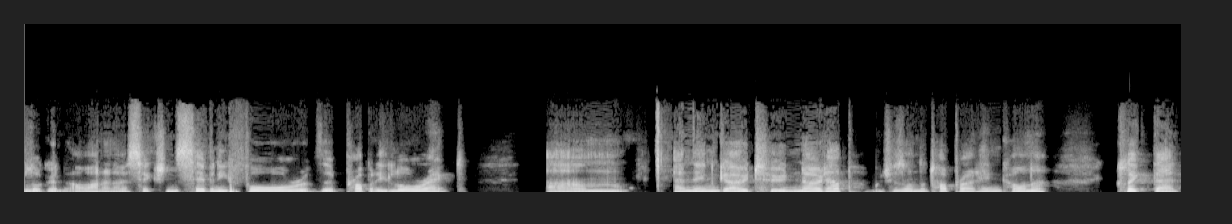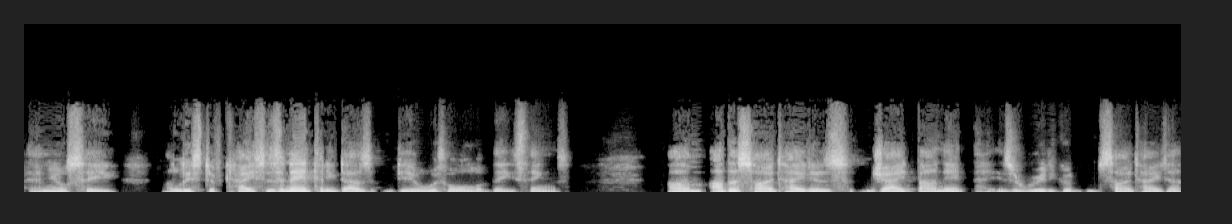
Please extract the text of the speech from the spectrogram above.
a look at, oh, I don't know, Section 74 of the Property Law Act, um, and then go to Note Up, which is on the top right hand corner. Click that, and you'll see a list of cases. And Anthony does deal with all of these things. Um, other citators, Jade BarNet is a really good citator.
